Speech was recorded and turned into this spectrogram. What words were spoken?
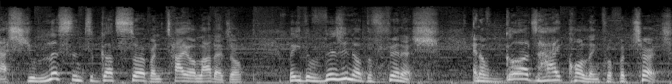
As you listen to God's servant Tayo Ladajo, may the vision of the finish and of God's high calling for the church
